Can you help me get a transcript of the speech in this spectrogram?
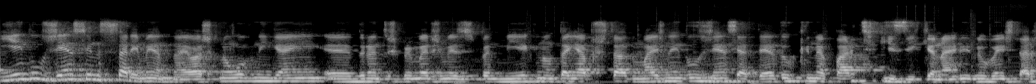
e a indulgência necessariamente, não é? eu acho que não houve ninguém uh, durante os primeiros primeiros meses de pandemia que não tenha apostado mais na inteligência até do que na parte física, não é? no bem-estar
